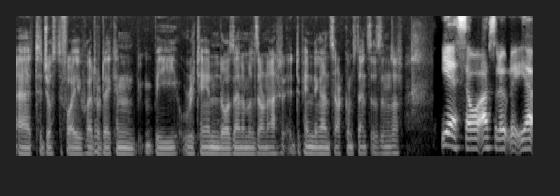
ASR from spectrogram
uh, to justify whether they can be retaining those animals or not depending on circumstances and that Yes, so absolutely, yeah,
